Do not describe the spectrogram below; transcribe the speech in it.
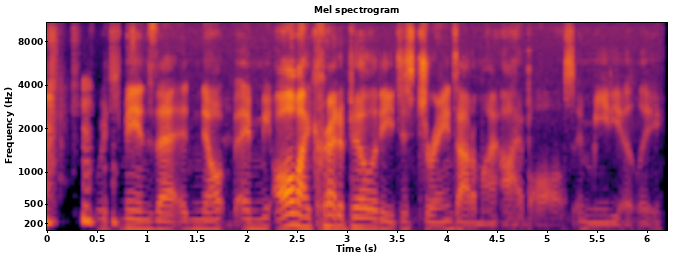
which means that no, all my credibility just drains out of my eyeballs immediately.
